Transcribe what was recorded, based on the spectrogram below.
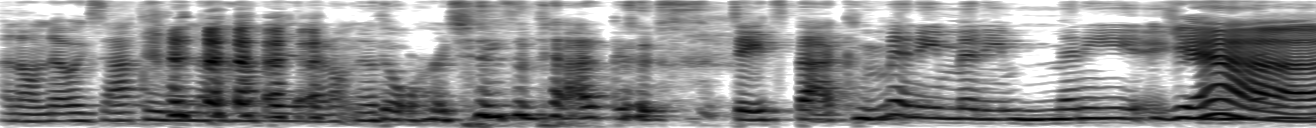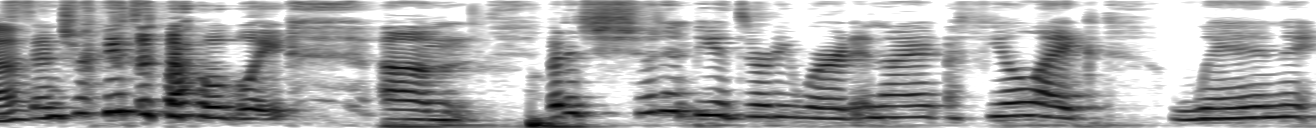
I don't know exactly when that happened. I don't know the origins of that. Because dates back many, many, many, yeah, many centuries probably. Um, but it shouldn't be a dirty word. And I, I feel like when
